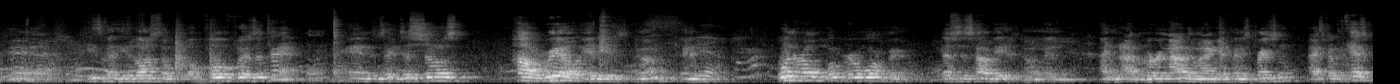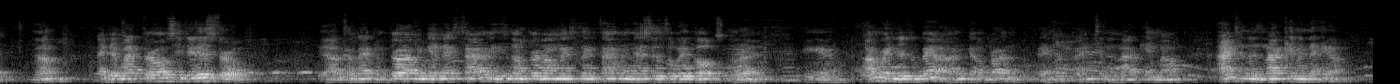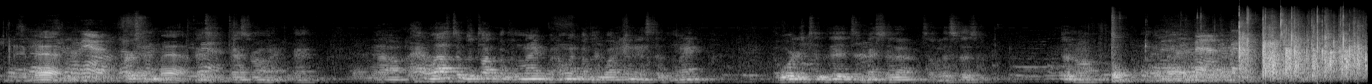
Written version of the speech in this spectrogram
He's gonna, he launched a, a full-fledged attack. And it just shows how real it is, you know? And we're real, real warfare. That's just how it is, you know? And I, I learned now that when I get finished preaching, I expect to catch him, you know? I did my throws, he did his throws. Yeah, I'll come back and throw him again next time, and he's gonna throw it on next, next time, and that's just the way it goes, you know? Right. Yeah, I'm ready to do battle, I ain't got no problem with that. I intend to knock him out, I intend to knock him into hell. Amen. Amen. Personally, Amen. that's, that's wrong, okay? Now, uh, I had a lot of stuff to talk about tonight, but I'm not gonna talk about any of that stuff tonight. The word is too good to mess it up, so let's just turn it off. Amen. Amen.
